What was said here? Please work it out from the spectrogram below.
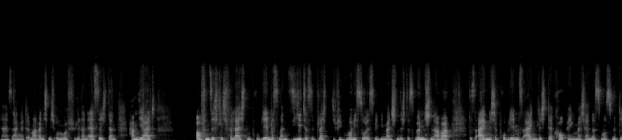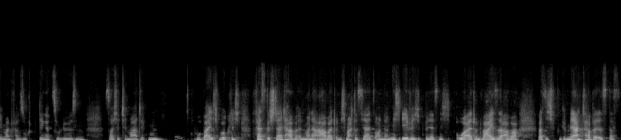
Ja, sagen halt immer, wenn ich mich unwohl fühle, dann esse ich. Dann haben die halt offensichtlich vielleicht ein Problem, dass man sieht, dass vielleicht die Figur nicht so ist, wie die Menschen sich das wünschen, aber das eigentliche Problem ist eigentlich der Coping-Mechanismus, mit dem man versucht, Dinge zu lösen, solche Thematiken. Wobei ich wirklich festgestellt habe in meiner Arbeit, und ich mache das ja jetzt auch nicht ewig, ich bin jetzt nicht uralt und weise, aber was ich gemerkt habe, ist, dass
